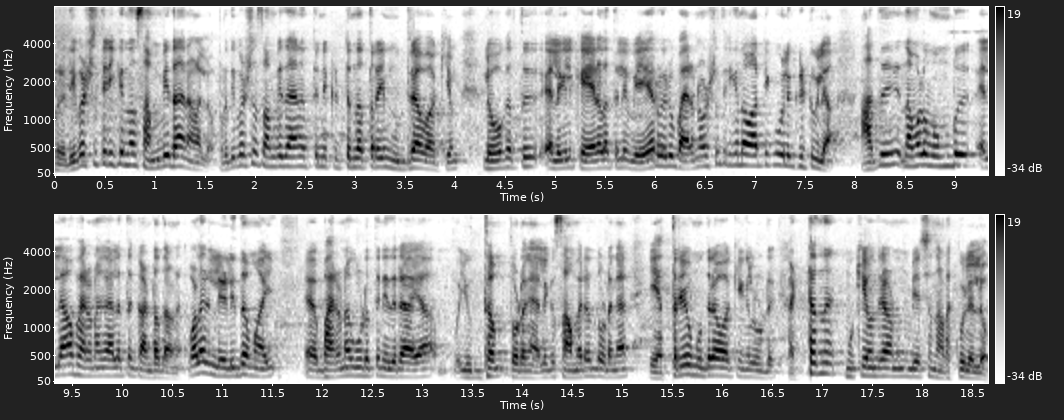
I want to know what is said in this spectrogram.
പ്രതിപക്ഷത്തിരിക്കുന്ന സംവിധാനമാണല്ലോ. പ്രതിപക്ഷ സംവിധാനത്തിന് കിട്ടുന്നത്രയും മുദ്രാവാക്യം ലോകത്ത് അല്ലെങ്കിൽ കേരളത്തിൽ വേറൊരു ഭരണപക്ഷത്തിരിക്കുന്ന പാർട്ടിക്ക് പോലും കിട്ടില്ല അത് നമ്മൾ മുമ്പ് എല്ലാ ഭരണകാലത്തും കണ്ടതാണ്. വളരെ ലളിതമായി ഭരണകൂടത്തിനെതിരായ യുദ്ധം തുടങ്ങാൻ അല്ലെങ്കിൽ സമരം തുടങ്ങാൻ എത്രയോ മുദ്രാവാക്യങ്ങളുണ്ട്. പെട്ടെന്ന് മുഖ്യമന്ത്രിയാണെന്ന് വിചാരിച്ചാൽ നടക്കൂലല്ലോ.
